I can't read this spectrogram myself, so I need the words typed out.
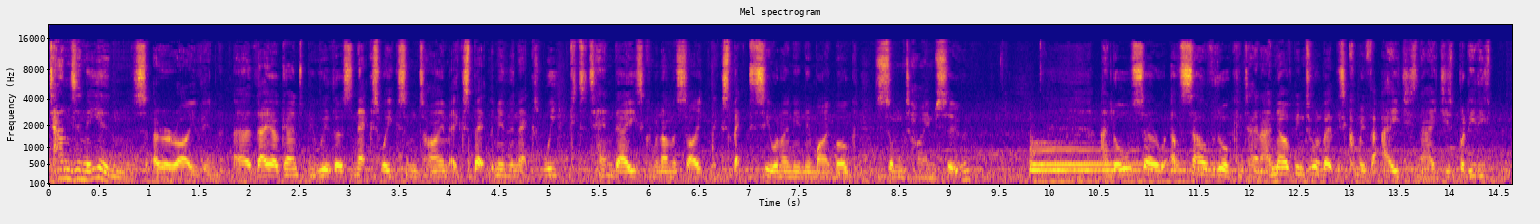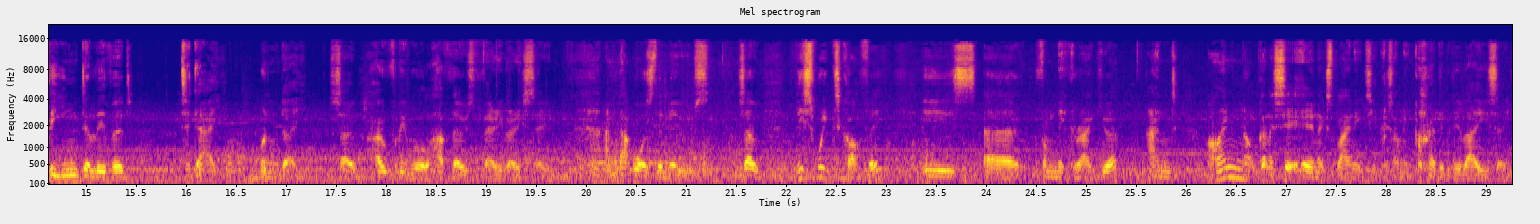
Tanzanians are arriving. Uh, they are going to be with us next week sometime. Expect them in the next week to 10 days coming on the site. Expect to see one in my mug sometime soon. And also El Salvador container. I know I've been talking about this coming for ages and ages, but it is being delivered today, Monday. So hopefully we'll have those very, very soon. And that was the news. So this week's coffee is uh, from Nicaragua, and I'm not going to sit here and explain it to you because I'm incredibly lazy.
